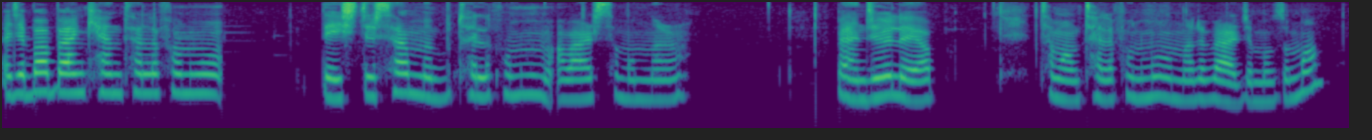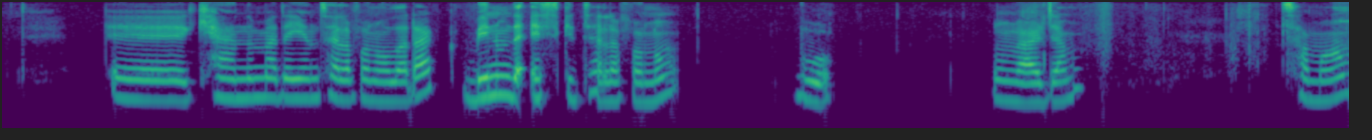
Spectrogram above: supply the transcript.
Acaba ben kendi telefonumu değiştirsem mi? Bu telefonumu mu versem onlara? Bence öyle yap. Tamam telefonumu onlara vereceğim o zaman. Ee, kendime de yeni telefon olarak. Benim de eski telefonum bu. Bunu vereceğim. Tamam.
